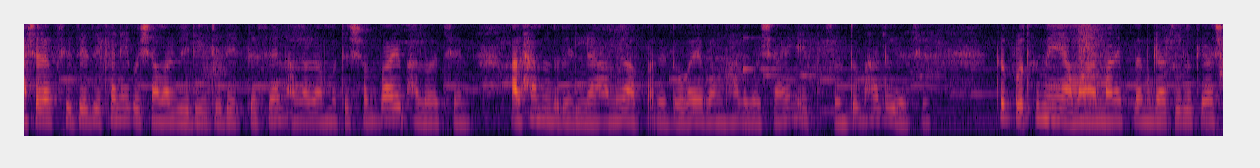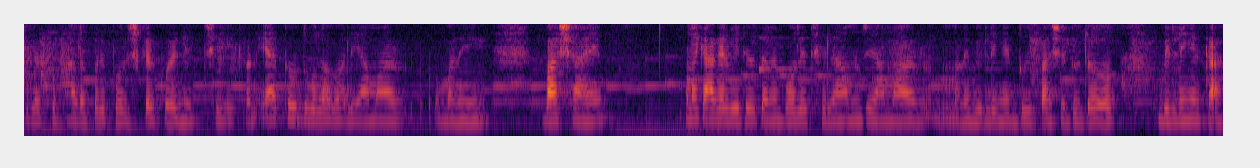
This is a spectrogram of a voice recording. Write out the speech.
আশা রাখছি যে যেখানেই বসে আমার ভিডিওটি দেখতেছেন আল্লাহ রহমতে সবাই ভালো আছেন। আলহামদুলিল্লাহ, আমিও আপনাদের দোয়া এবং ভালোবাসায় এই পর্যন্ত ভালোই আছি। তো প্রথমে আমার মানি প্লান্ট গাছগুলোকে আসলে খুব ভালো করে পরিষ্কার করে নিচ্ছি, কারণ এত ধুলাবালি আমার মানে বাসায় অনেক আগের ভিডিওতে আমি বলেছিলাম যে আমার মানে বিল্ডিংয়ের দুই পাশে দুটো বিল্ডিংয়ের কাজ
